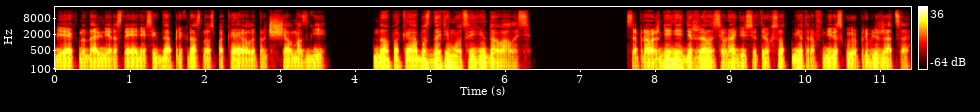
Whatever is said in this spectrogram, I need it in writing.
Бег на дальние расстояния всегда прекрасно успокаивал и прочищал мозги. Но пока обуздать эмоции не удавалось. Сопровождение держалось в радиусе 300 метров, не рискуя приближаться.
